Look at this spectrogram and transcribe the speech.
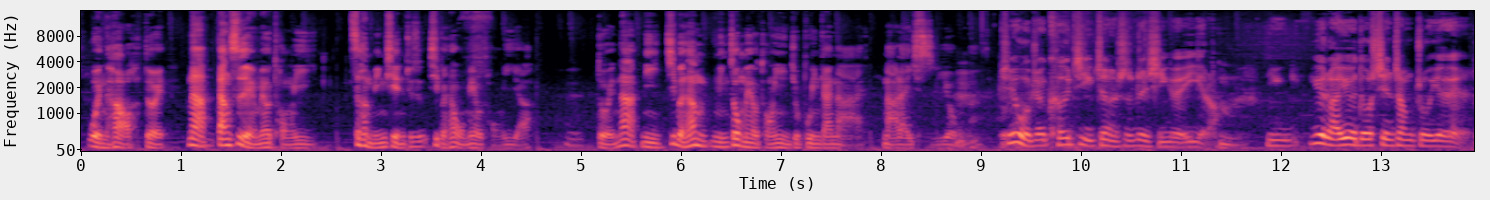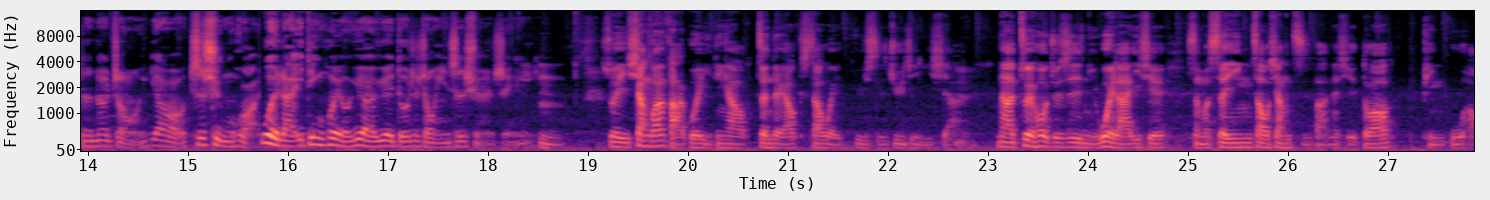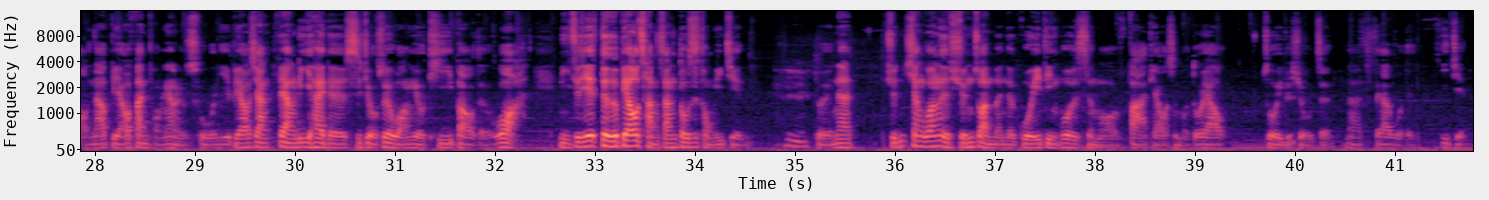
问号。对，那当事人有没有同意？这很明显就是基本上我没有同意啊。嗯，对，那你基本上民众没有同意，你就不应该拿来拿来使用嘛。其实我觉得科技真的是日新月异了。嗯。你越来越多线上作业的那种要资讯化，未来一定会有越来越多这种隐私权的争议。嗯，所以相关法规一定要真的要稍微与时俱进一下。那最后就是你未来一些什么声音、照相、执法那些都要评估好，然后不要犯同样的错，也不要像非常厉害的十九岁网友踢爆的，哇，你这些德标厂商都是同一间。嗯，对，那旋相关的旋转门的规定或者什么法条什么都要做一个修正。那这样我的。意见，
